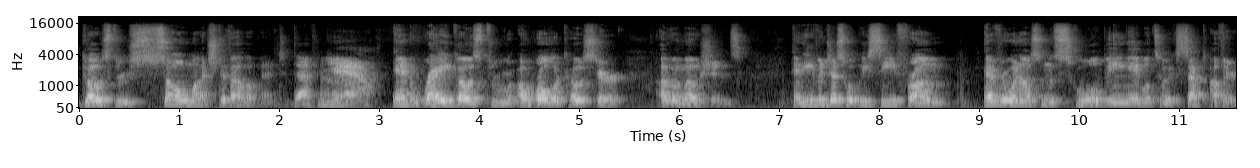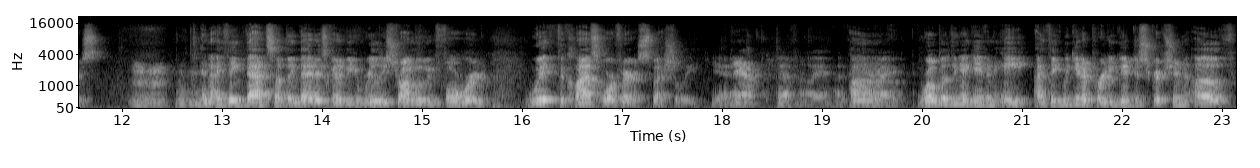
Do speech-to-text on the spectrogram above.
goes through so much development, Definitely. yeah. And Ray goes through a roller coaster of emotions, and even just what we see from everyone else in the school being able to accept others. Mm-hmm. Mm-hmm. And I think that's something that is going to be really strong moving forward with the class warfare, especially. Yeah. Yeah. Definitely. I think Uh, you're right. World building, I gave an eight. I think we get a pretty good description of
